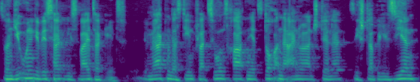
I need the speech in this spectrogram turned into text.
sondern die Ungewissheit, wie es weitergeht. Wir merken, dass die Inflationsraten jetzt doch an der einen oder anderen Stelle sich stabilisieren,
